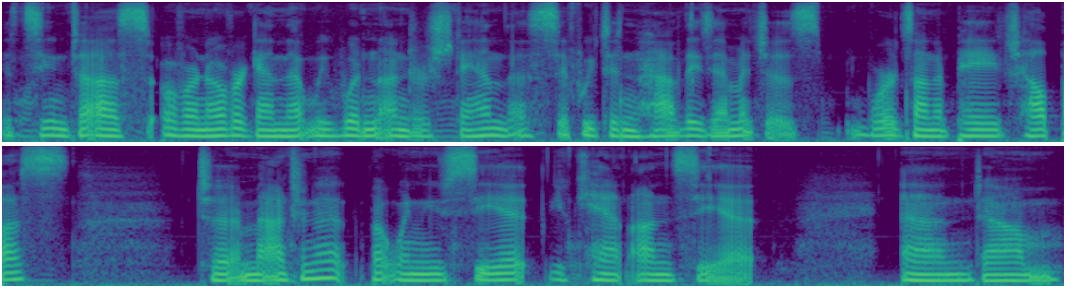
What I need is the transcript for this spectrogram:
it seemed to us over and over again that we wouldn't understand this if we didn't have these images. Words on a page help us to imagine it, but when you see it, you can't unsee it. And um,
